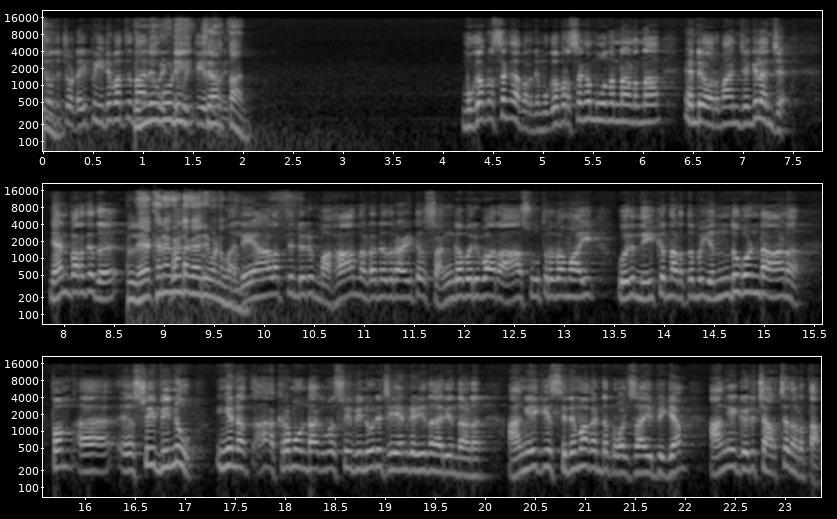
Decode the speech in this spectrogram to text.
ചോദിച്ചോട്ടെ ഇപ്പൊ ഇരുപത്തിനാല് മുഖപ്രസംഗ പറഞ്ഞു. മുഖപ്രസംഗം മൂന്നെണ്ണാണെന്ന എന്റെ ഓർമ്മാഞ്ചെങ്കിൽ അഞ്ച്. ഞാൻ പറഞ്ഞത് ലേഖനങ്ങളുടെ കാര്യമാണ്. മലയാളത്തിന്റെ ഒരു മഹാനടനെതിരായിട്ട് സംഘപരിവാർ ആസൂത്രിതമായി ഒരു നീക്കം നടത്തുമ്പോൾ എന്തുകൊണ്ടാണ് ഇപ്പം ആ, ശ്രീ വിനു ഇങ്ങനെ അക്രമം ഉണ്ടാകുമ്പോൾ ശ്രീ വിനുവിന് ചെയ്യാൻ കഴിയുന്ന കാര്യം എന്താണ്? അങ്ങേക്ക് സിനിമ കണ്ട് പ്രോത്സാഹിപ്പിക്കാം അങ്ങേക്ക് ഒരു ചർച്ച നടത്താം.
